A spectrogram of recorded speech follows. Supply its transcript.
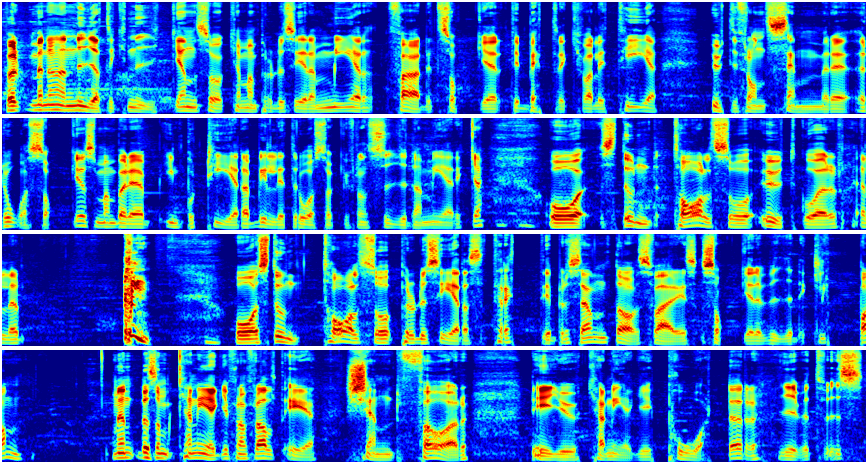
För med den här nya tekniken så kan man producera mer färdigt socker till bättre kvalitet utifrån sämre råsocker, så man börjar importera billigt råsocker från Sydamerika. Och stundtal så utgår, eller och stundtals så produceras 30 procent av Sveriges socker vid Klippan. Men det som Carnegie framförallt är känd för, det är ju Carnegie Porter givetvis.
